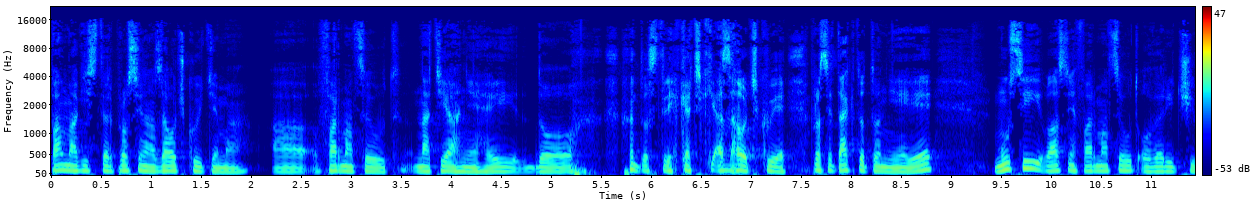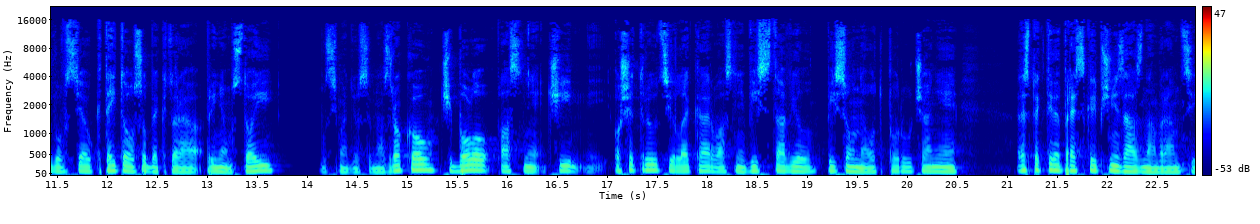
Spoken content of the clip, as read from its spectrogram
pán magister, prosím vás, zaočkujte ma. A farmaceut natiahne hej, do, do striekačky a zaočkuje. Proste takto to nie je. Musí vlastne farmaceut overiť, či vo vzťahu k tejto osobe, ktorá pri ňom stojí, musí mať 18 rokov, či bolo vlastne, či ošetrujúci lekár vlastne vystavil písomné odporúčanie, respektíve preskripčný záznam v rámci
